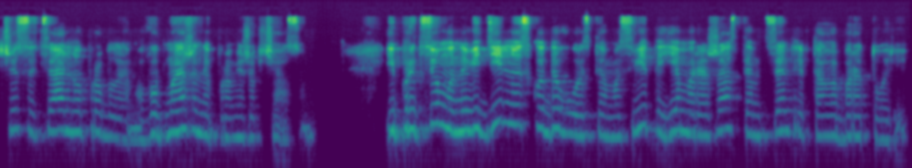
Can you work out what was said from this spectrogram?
чи соціальну проблему в обмежений проміжок часу. І при цьому невіддільною складовою STEM освіти є мережа STEM-центрів та лабораторій.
